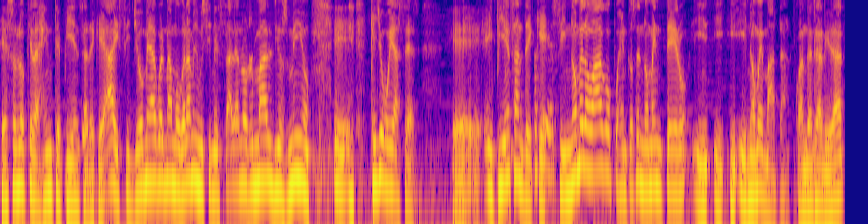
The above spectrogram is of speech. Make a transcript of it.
Eso es lo que la gente piensa, de que, ay, si yo me hago el mamograma y si me sale anormal, Dios mío, eh, ¿qué yo voy a hacer? Eh, y piensan de que si no me lo hago, pues entonces no me entero y, no me mata, cuando en realidad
